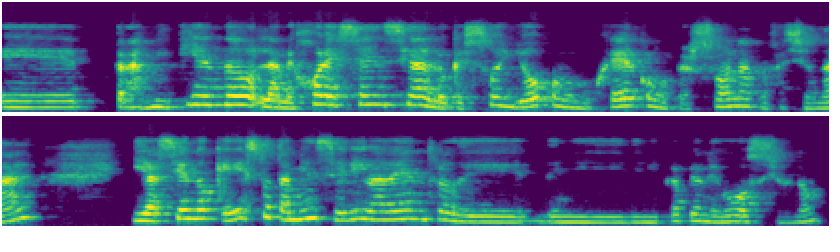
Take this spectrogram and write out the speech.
eh, transmitiendo la mejor esencia de lo que soy yo como mujer, como persona profesional, y haciendo que esto también se viva dentro de, mi, propio negocio, ¿no?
